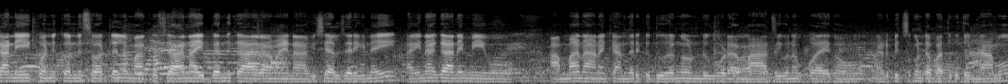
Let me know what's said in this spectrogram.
కానీ కొన్ని కొన్ని చోట్లలో మాకు చాలా ఇబ్బందికరమైన విషయాలు జరిగినాయి. అయినా కానీ మేము అమ్మ నాన్నకి అందరికీ దూరంగా ఉండి కూడా మా జీవనోపాయం నడిపించుకుంటూ బతుకుతున్నాము.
